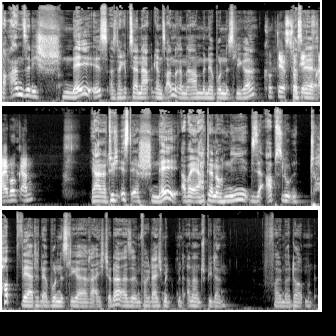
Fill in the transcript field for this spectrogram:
wahnsinnig schnell ist. Also da gibt es ja ganz andere Namen in der Bundesliga. Guck dir das Tor gegen Freiburg an. Ja, natürlich ist er schnell, aber er hat ja noch nie diese absoluten Top-Werte in der Bundesliga erreicht, oder? Also im Vergleich mit, mit anderen Spielern. Vor allem bei Dortmund.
